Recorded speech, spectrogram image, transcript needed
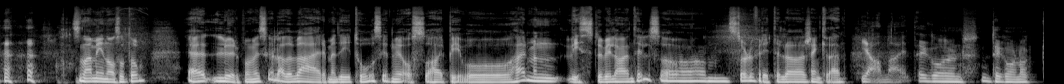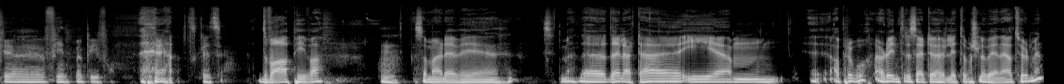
sånn er min også tom. Jeg lurer på om vi skal la det være med de to, siden vi også har Pivo her. Men hvis du vil ha en til, så står du fritt til å skjenke deg en. Ja, nei, det går, det går nok eh, fint med Pivo. Ja. Skal vi se. Dva Piva, Mm. som er det vi sitter med. Det, det lærte jeg i um, Apropos, er du interessert i å høre litt om Slovenia-turen min?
